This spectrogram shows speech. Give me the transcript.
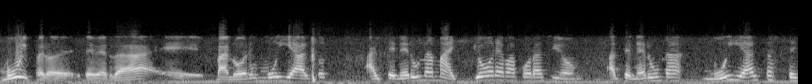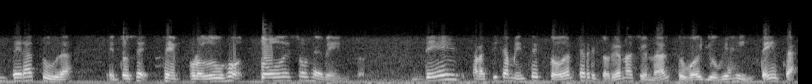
muy, pero de, verdad, eh, valores muy altos. Al tener una mayor evaporación, al tener una muy altas temperaturas, entonces se produjo todos esos eventos. De prácticamente todo el territorio nacional tuvo lluvias intensas,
